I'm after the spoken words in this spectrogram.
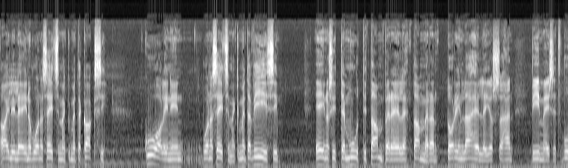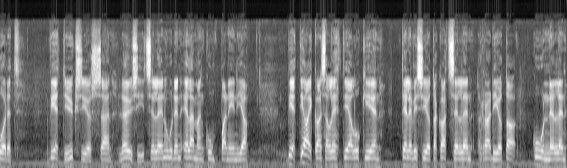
Aili Leino vuonna 1972 kuoli, niin vuonna 1975 Eino sitten muutti Tampereelle, Tammeran torin lähelle, jossa hän viimeiset vuodet vietti yksiössään, löysi itselleen uuden elämänkumppanin ja vietti aikaansa lehtiä lukien, televisiota katsellen, radiota kuunnellen.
